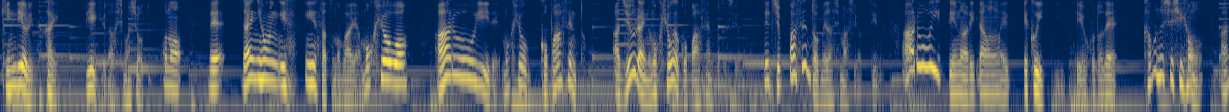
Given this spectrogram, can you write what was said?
金利より高い利益を出しましょうと。この、で、大日本印刷の場合は目標を ROE で目標5%。あ、従来の目標が5%ですよ。で、10%を目指しますよっていう。ROE っていうのはリターンエクイティっていうことで、株主資本、あ、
